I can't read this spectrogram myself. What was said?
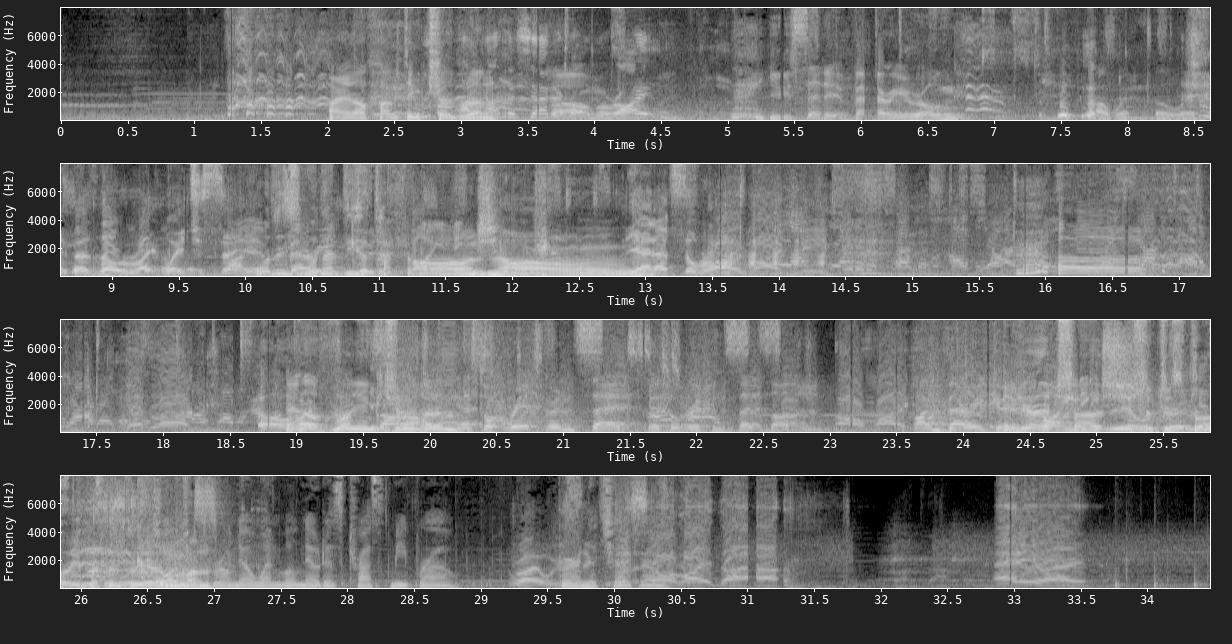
I love hunting children. said it wrong, alright? you said it very wrong. There's no right way to say it. What is what are these good at attacks? Oh children. no! Yeah, that's the wrong way. Oh I my love bullying fucking- children. Guess what Riffin said? Guess what Riffin said, oh Sergeant? I'm very good If at you're a finding child, you should children. just probably Just use pretend to be a woman. bro, no one will notice. Trust me, bro. Right, we Burn the stick to this. children. like that. Anyway,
